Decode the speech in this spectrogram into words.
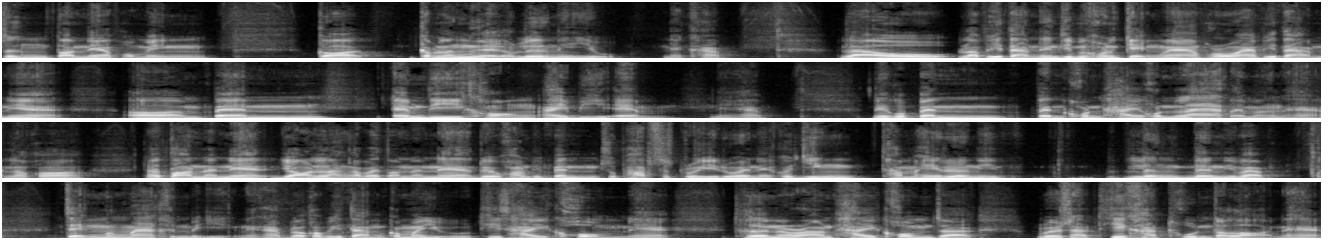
ซึ่งตอนนี้ผมเองก็กำลังเหนื่อยกับเรื่องนี้อยู่นะครับแล้วแล้วพี่แต๋มจริงๆเป็นคนเก่งมาก เพราะว่าพี่แต๋มเนี่ยเออเป็น MD ของ IBM นะครับ เรียกว่าเป็นเป็นคนไทยคนแรกเลยมั้งนะฮะแล้วก็แล้วตอนนั้นเนี่ยย้อนหลังกลับไปตอนนั้นเนี่ยด้วยความที่เป็นสุภาพสตรีด้วยเนี่ยก็ยิ่งทำให้เรื่องนี้เรื่องเรื่องนี้แบบเจ๋งมากๆขึ้นไปอีกนะครับแล้วก็พี่แต๋มก็มาอยู่ที่ไทยคมนะฮะ turnaround ไทยคมจากบริษัทที่ขาดทุนตลอดนะฮะ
